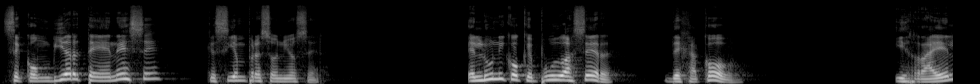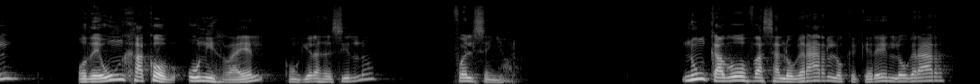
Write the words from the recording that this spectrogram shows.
se convierte en ese, que siempre soñó ser. El único que pudo hacer de Jacob Israel, o de un Jacob un Israel, como quieras decirlo, fue el Señor. Nunca vos vas a lograr lo que querés lograr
